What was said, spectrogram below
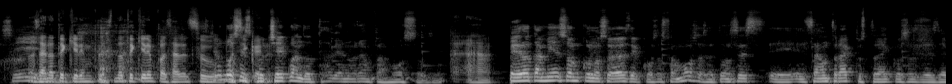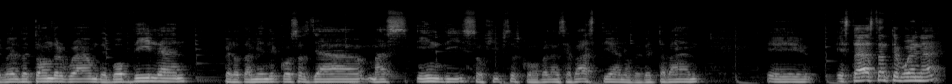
Sí. O sea, no te quieren, pues, no te quieren pasar su Yo los música. escuché cuando todavía no eran famosos, ¿no? Ajá. pero también son conocedores de cosas famosas. Entonces, eh, el soundtrack pues trae cosas desde Velvet Underground, de Bob Dylan, pero también de cosas ya más indies o hipsters como Belan Sebastian o de Beta Band. Eh, está bastante buena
